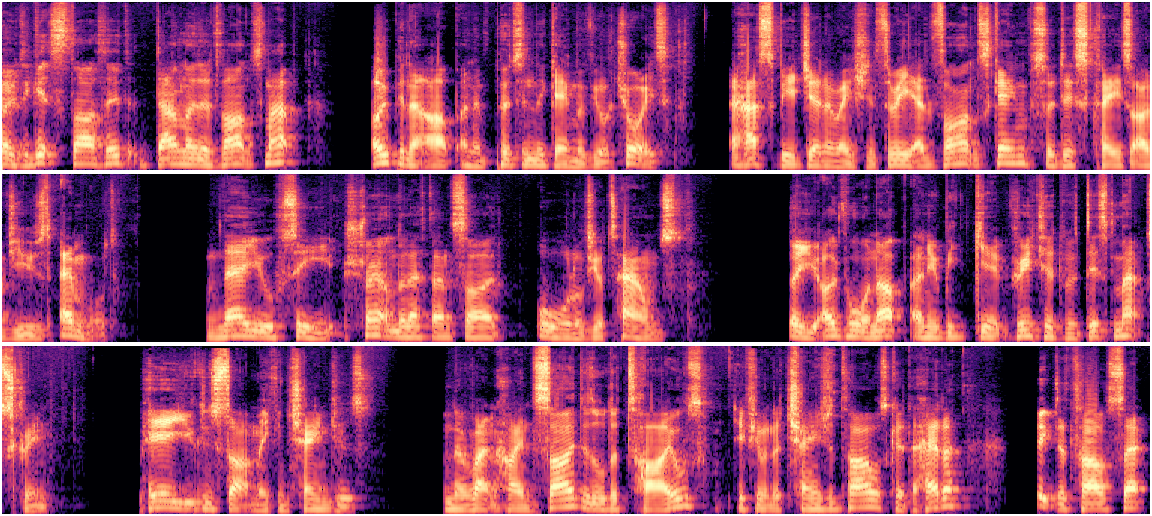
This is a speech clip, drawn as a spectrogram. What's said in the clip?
So to get started, download Advance Map, open it up, and then put in the game of your choice. It has to be a Generation 3 advanced game, so this case I've used Emerald. From there you'll see straight on the left hand side all of your towns. So you open one up and you'll be greeted with this map screen. Here you can start making changes. On the right hand side is all the tiles. If you want to change the tiles, go to header, pick the tile set,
